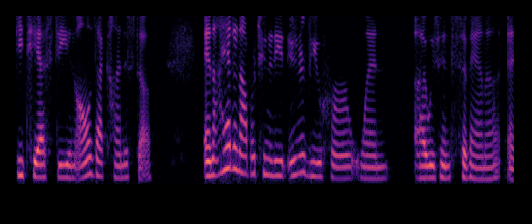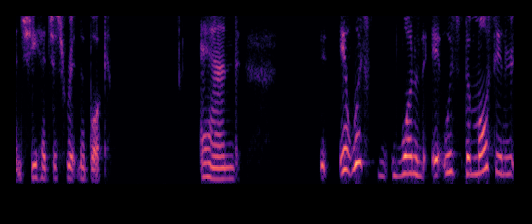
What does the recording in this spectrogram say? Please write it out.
PTSD and all of that kind of stuff. And I had an opportunity to interview her when I was in Savannah and she had just written a book. And it, was one of the, it was the most inter-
